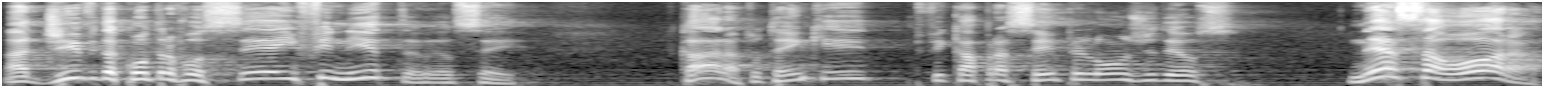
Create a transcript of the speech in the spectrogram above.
A dívida contra você é infinita, eu sei. Cara, tu tem que ficar para sempre longe de Deus. Nessa hora,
